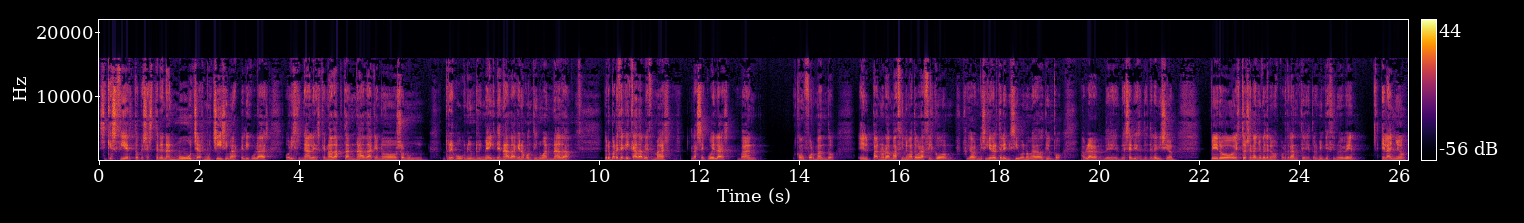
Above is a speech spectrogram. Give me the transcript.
Sí que es cierto que se estrenan muchas, muchísimas películas originales, que no adaptan nada, que no son un reboot ni un remake de nada, que no continúan nada. Pero parece que cada vez más las secuelas van conformando el panorama cinematográfico, fijaos, ni siquiera el televisivo no me ha dado tiempo a hablar de, series de televisión, pero esto es el año que tenemos por delante, 2019, el año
